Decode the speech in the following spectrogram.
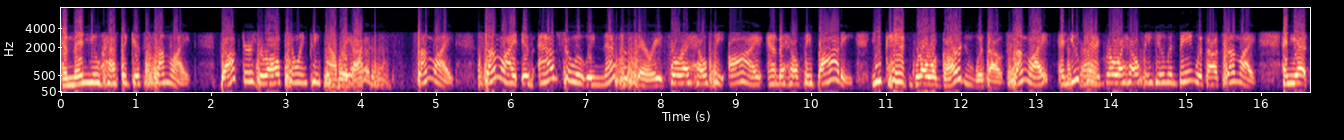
And then you have to get sunlight. Doctors are all telling people now stay out of this sunlight. Sunlight is absolutely necessary for a healthy eye and a healthy body. You can't grow a garden without sunlight, and That's you right. can't grow a healthy human being without sunlight. And yet,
